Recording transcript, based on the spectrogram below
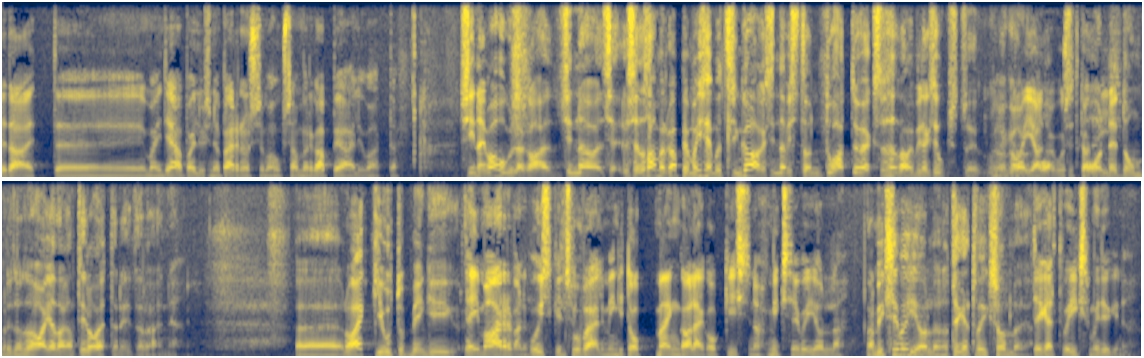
seda, et äh, ma ei tea, palju sinna Pärnusse mahub Summer Cupi ajal ju vaata sinna ei mahu üle kahe, sinna seda Summer Cupi ma ise mõtlesin ka, aga sinna vist on tuhat üheksasada või midagi siukest. aga aiatagused ka on need numbrid, no aia tagant ei loeta neid ära, onju. Äh, no äkki juhtub mingi. ei, ma arvan, kuskil suvel mingi top mäng A Le Coq'is, noh, miks ei või olla? no miks ei või olla, no tegelikult võiks olla ju. tegelikult võiks muidugi noh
